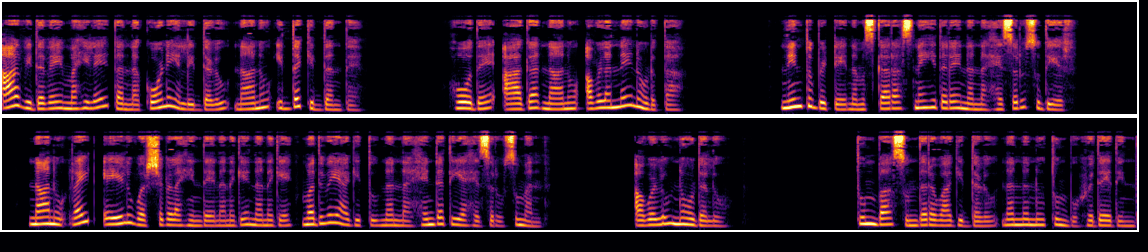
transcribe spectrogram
ಆ ವಿಧವೆ ಮಹಿಳೆ ತನ್ನ ಕೋಣೆಯಲ್ಲಿದ್ದಳು. ನಾನು ಇದ್ದಕ್ಕಿದ್ದಂತೆ ಹೋದೆ. ಆಗ ನಾನು ಅವಳನ್ನೇ ನೋಡುತ್ತಾ ನಿಂತುಬಿಟ್ಟೆ ನಮಸ್ಕಾರ ಸ್ನೇಹಿತರೆ, ನನ್ನ ಹೆಸರು ಸುಧೀರ್. ನಾನು ರೈಟ್ ಏಳು ವರ್ಷಗಳ ಹಿಂದೆ ನನಗೆ ನನಗೆ ಮದುವೆಯಾಗಿತ್ತು. ನನ್ನ ಹೆಂಡತಿಯ ಹೆಸರು ಸುಮನ್. ಅವಳು ನೋಡಲು ತುಂಬಾ ಸುಂದರವಾಗಿದ್ದಳು. ನನ್ನನ್ನು ತುಂಬು ಹೃದಯದಿಂದ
